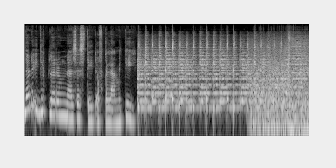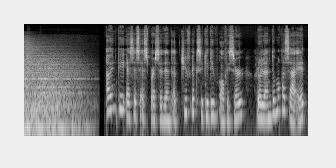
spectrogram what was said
na naideklarang nasa state of calamity. Ayon kay SSS President at Chief Executive Officer Rolando Makasait,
